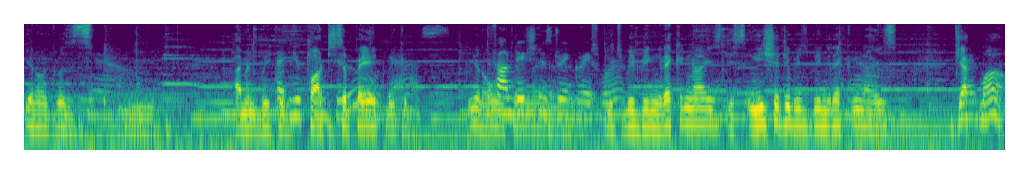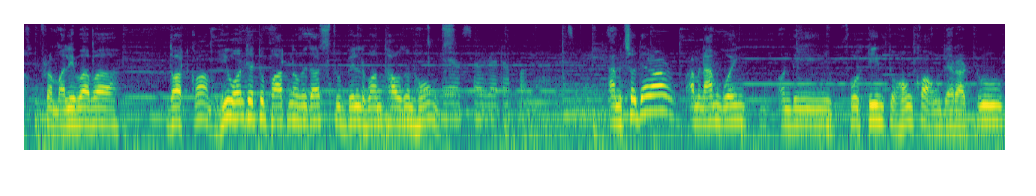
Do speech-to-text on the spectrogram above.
you know it was. Yeah. mm, I mean, we That could participate. do, we yes. could, you know, The foundation can, is uh, doing great Which work. we're being recognized. This initiative is being recognized. Jack Ma from Alibaba.com. He wanted to partner with us to build 1,000 homes. Yes, I read up on that. I mean, so there are, I mean, I'm going on the 14th to Hong Kong. There are two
